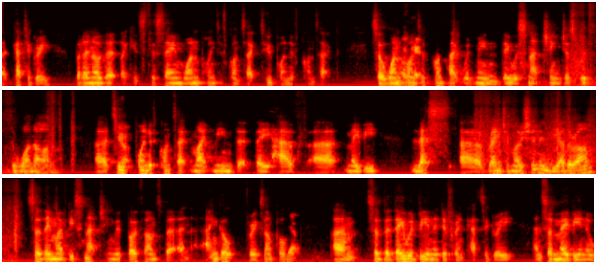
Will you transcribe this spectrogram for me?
uh, category, but I know that like it's the same one point of contact, two point of contact. So one okay. point of contact would mean they were snatching just with the one arm. Uh, two yeah. point of contact might mean that they have uh, maybe less uh, range of motion in the other arm, so they might be snatching with both arms but an angle, for example. Yeah. Um, so, but they would be in a different category and so maybe in a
